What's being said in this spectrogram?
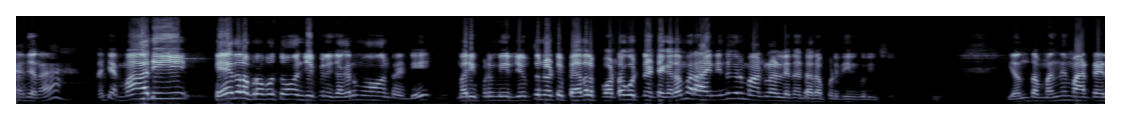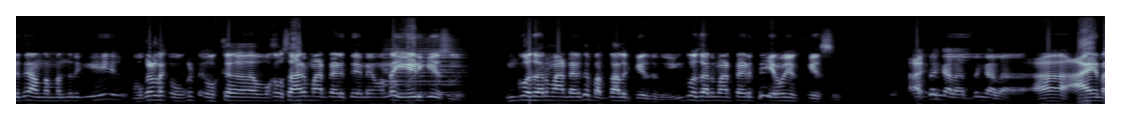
అదేనా? అంటే మాది పేదల ప్రభుత్వం అని చెప్పిన జగన్మోహన్ రెడ్డి. మరి ఇప్పుడు మీరు చెప్తున్నట్టు పేదలు పొట్టగొట్టినట్టే కదా మరి ఆయన ఎందుకని మాట్లాడలేదంటారు అప్పుడు దీని గురించి? ఎంతమంది మాట్లాడితే అంతమందికి ఒకళ్ళకి ఒకటి ఒక ఒకసారి మాట్లాడితేనేమన్నా ఏడు కేసులు. ఇంకోసారి మాట్లాడితే పద్నాలుగు కేసులు. ఇంకోసారి మాట్లాడితే ఇరవై ఒక్క కేసు. అర్థం కాల అర్థం కాల. ఆయన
